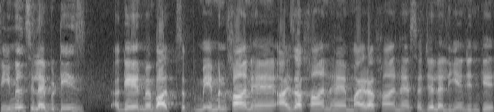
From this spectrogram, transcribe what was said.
फीमेल सेलिब्रिटीज अगेन मैं बात एमन खान है आयजा खान है मायरा खान है सजल अली हैं जिनके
